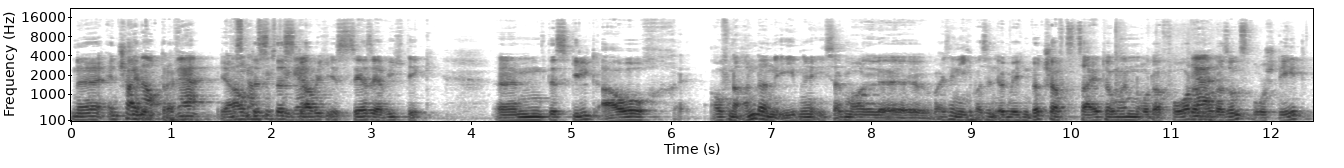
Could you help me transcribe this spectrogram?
eine Entscheidung genau. treffen. Ja, ja das und das, das glaube ich, ist sehr, sehr wichtig. Ähm, das gilt auch auf einer anderen Ebene, ich sag mal, äh, weiß ich nicht, was in irgendwelchen Wirtschaftszeitungen oder Foren ja. oder sonst wo steht.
